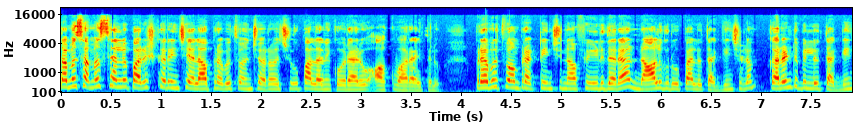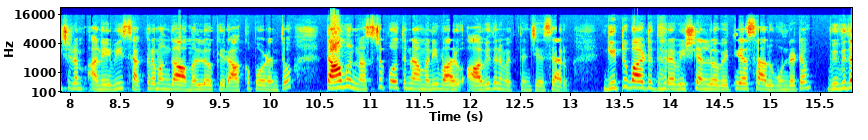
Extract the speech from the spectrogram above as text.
తమ సమస్యలను పరిష్కరించేలా ప్రభుత్వం చొరవ చూపాలని కోరారు ఆక్వా రైతులు. ప్రభుత్వం ప్రకటించిన ఫీడ్ ధర నాలుగు రూపాయలు తగ్గించడం కరెంటు బిల్లు తగ్గించడం అనేవి సక్రమంగా అమల్లోకి రాకపోవడంతో తాము నష్టపోతున్నామని వారు ఆవేదన వ్యక్తం చేశారు. గిట్టుబాటు ధర విషయంలో వ్యత్యాసాలు ఉండటం వివిధ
